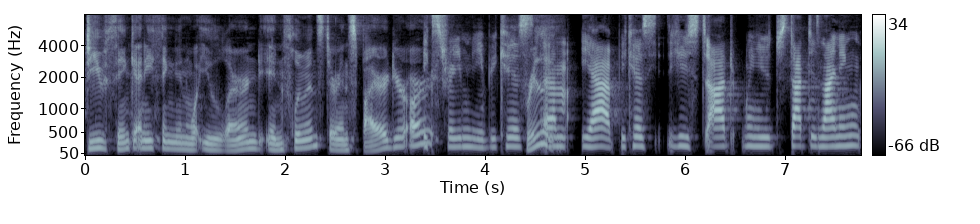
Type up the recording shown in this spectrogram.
Do you think anything in what you learned influenced or inspired your art? extremely because Really? um yeah because you start when you start designing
